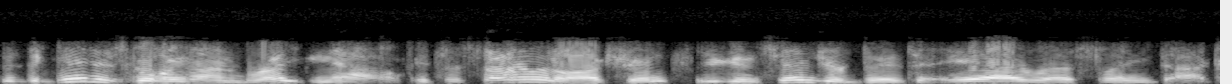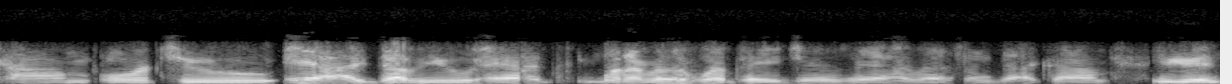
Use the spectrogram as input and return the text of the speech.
that the, bid is going on right now. It's a silent auction. You can send your bid to AIWrestling.com or to AIW at whatever the webpage is, AIWrestling.com. You can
